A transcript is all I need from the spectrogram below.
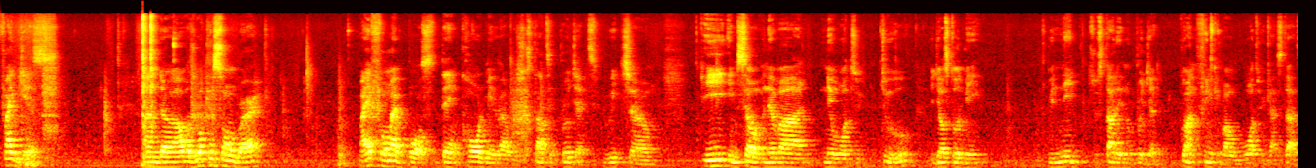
five years and uh, I was working somewhere. My former boss then called me that we should start a project which um, he himself never knew what to do. He just told me we need to start a new project. Go and think about what we can start.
